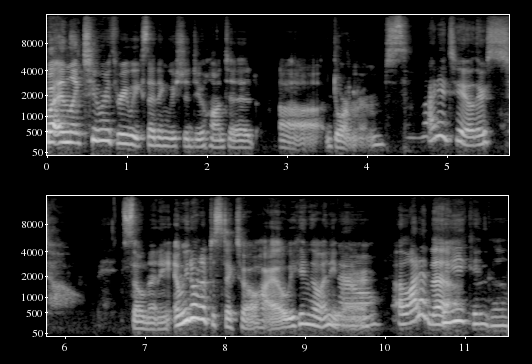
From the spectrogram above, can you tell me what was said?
But in like two or three weeks, I think we should do haunted uh dorm rooms. I did too. There's so So many. And we don't have to stick to Ohio. We can go anywhere. no. A lot of the We can go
